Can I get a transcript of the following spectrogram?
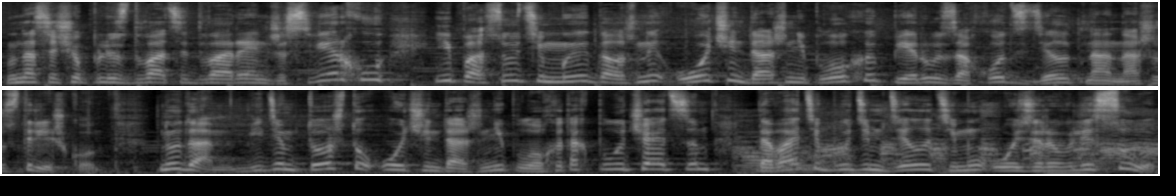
у нас еще плюс 22 рейнджа сверху, и по сути мы должны очень даже неплохо первый заход сделать на нашу стрижку. Ну да, видим то, что очень даже неплохо так получается. Давайте будем делать ему озеро в лесу.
